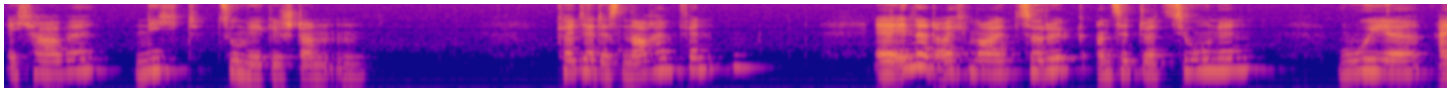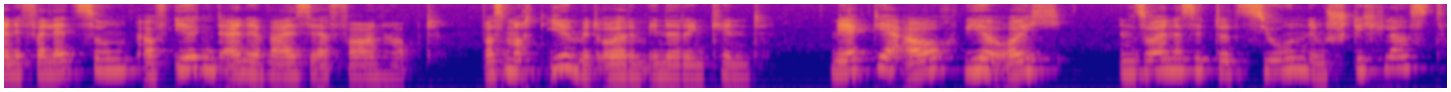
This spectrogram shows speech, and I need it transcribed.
ich habe nicht zu mir gestanden. Könnt ihr das nachempfinden? Erinnert euch mal zurück an Situationen, wo ihr eine Verletzung auf irgendeine Weise erfahren habt. Was macht ihr mit eurem inneren Kind? Merkt ihr auch, wie ihr euch in so einer Situation im Stich lasst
